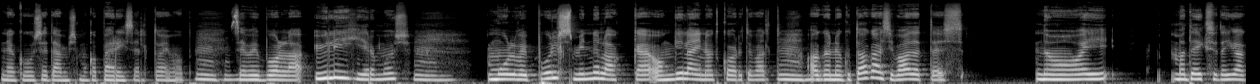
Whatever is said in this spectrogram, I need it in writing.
nagu seda, mis minuga päriselt toimub mm. -hmm. see võib olla ülihirmus mm. -hmm mul võib pulss minna lakke, ongi läinud korduvalt mm, -hmm. aga nagu tagasi vaadates, no ei, ma teeks seda iga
